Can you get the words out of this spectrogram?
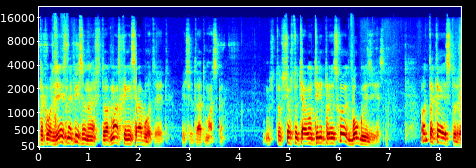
Так вот, здесь написано, что отмазка не сработает, если это отмазка. Что все, что у тебя внутри происходит, Богу известно. Вот такая история.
